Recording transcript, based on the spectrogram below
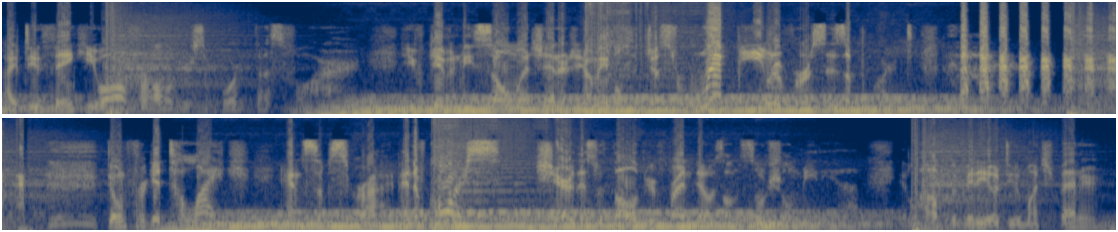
I do thank you all for all of your support thus far. You've given me so much energy, I'm able to just rip universes apart. Don't forget to like and subscribe. And of course, share this with all of your friendos on social media. Help the video do much better.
